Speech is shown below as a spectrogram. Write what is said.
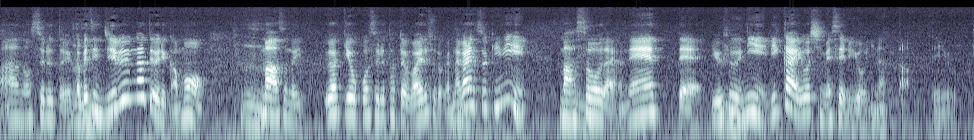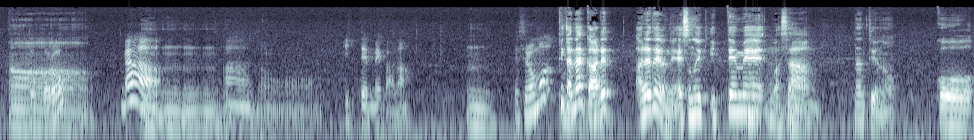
あのするというか、うん。別に自分がというよりかも、うん。まあその浮気をこうする例えばワイドショーとかに流れた時に、まあうん。そうだよねっていうふうに理解を示せるようになったっていうあが、ーうん。うんあの1点目かな。うん。うんでそれもてかなんかあれあれだよね。えその1点目はさ、なんていうの？こ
